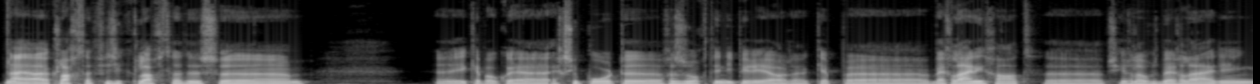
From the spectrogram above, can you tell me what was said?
Nou ja, klachten, fysieke klachten. Dus ik heb ook echt support gezocht in die periode. Ik heb begeleiding gehad, psychologische begeleiding.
